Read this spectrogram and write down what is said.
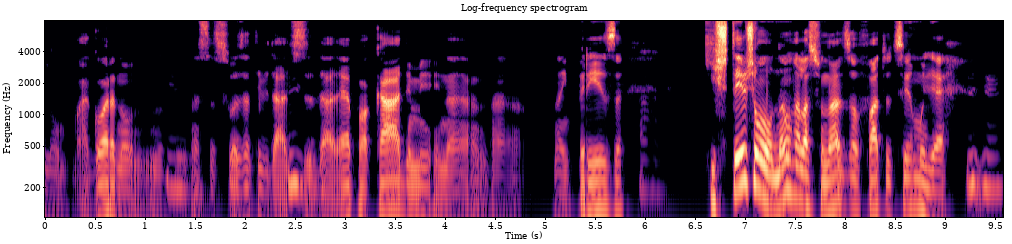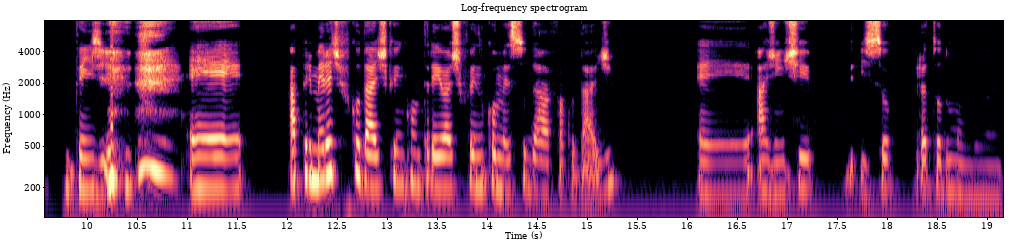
no agora no, uhum. nessas suas atividades uhum. da Apple Academy na, na, na empresa, que estejam ou não relacionadas ao fato de ser mulher? Entendi. É, a primeira dificuldade que eu encontrei, eu acho que foi no começo da faculdade. É, a gente, isso para todo mundo, né?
